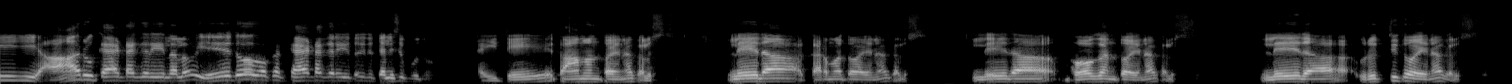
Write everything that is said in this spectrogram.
ఈ ఆరు కేటగిరీలలో ఏదో ఒక కేటగిరీతో ఇది కలిసిపోతుంది. అయితే కామంతో అయినా కలుస్తుంది. లేదా కర్మతో అయినా కలుస్తుంది. లేదా భోగంతో అయినా కలుస్తుంది. లేదా వృత్తితో అయినా కలుస్తుంది.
